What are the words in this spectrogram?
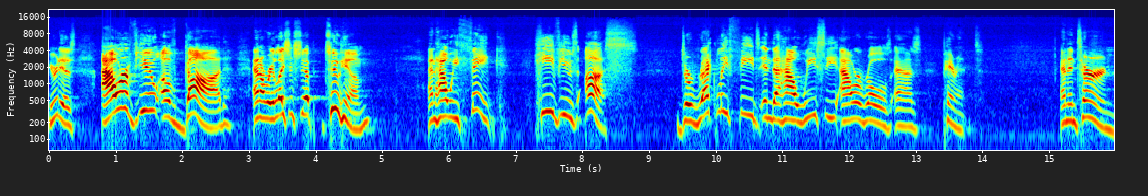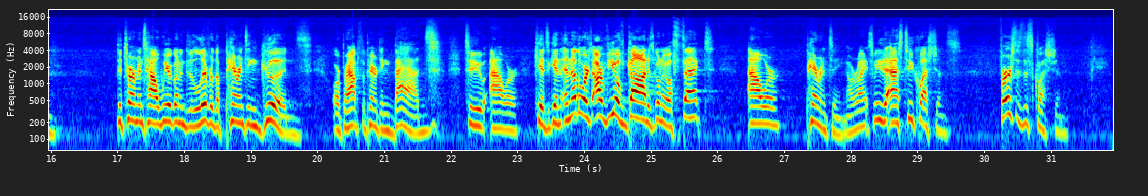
here it is Our view of God and our relationship to Him and how we think He views us directly feeds into how we see our roles as parent. And in turn, determines how we are going to deliver the parenting goods or perhaps the parenting bads to our kids. Again, in other words, our view of God is going to affect our parenting, all right? So we need to ask two questions. First is this question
